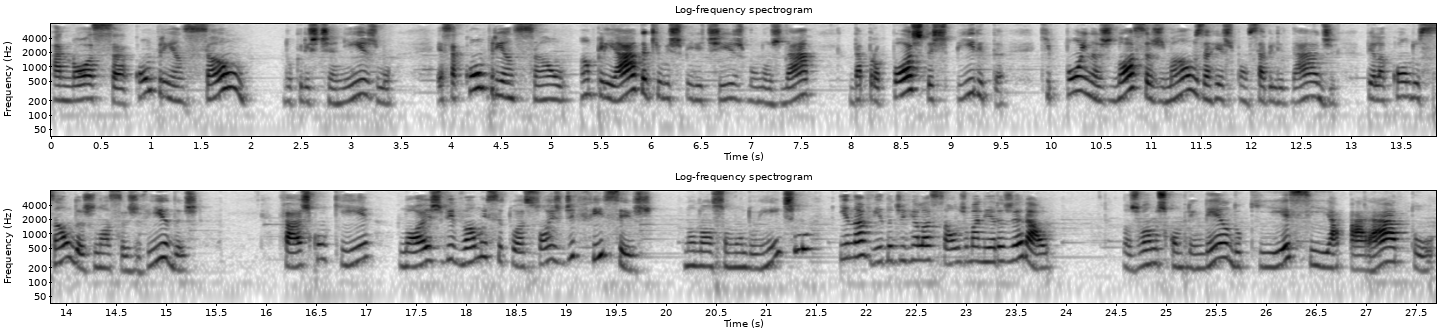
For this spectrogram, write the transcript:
a nossa compreensão do cristianismo, essa compreensão ampliada que o Espiritismo nos dá, da proposta espírita, que põe nas nossas mãos a responsabilidade pela condução das nossas vidas, faz com que nós vivamos situações difíceis no nosso mundo íntimo e na vida de relação de maneira geral. Nós vamos compreendendo que esse aparato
